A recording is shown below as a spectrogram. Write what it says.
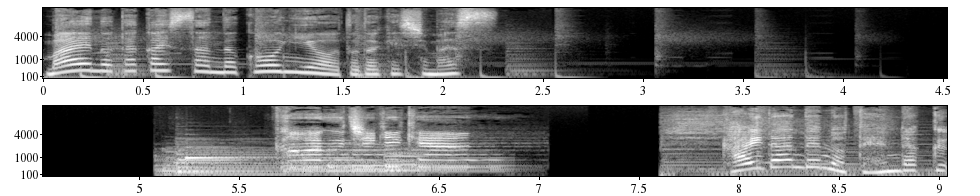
前野隆さんの講義をお届けします。川口技研。階段での転落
